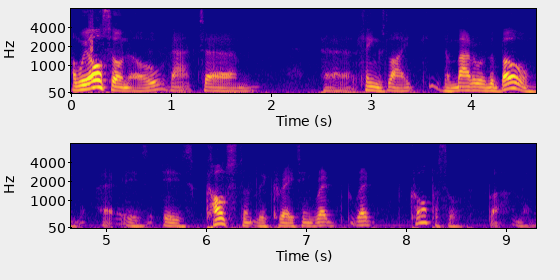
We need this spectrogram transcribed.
And we also know that um, uh, things like the marrow of the bone uh, is is constantly creating red red corpuscles. But I mean,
